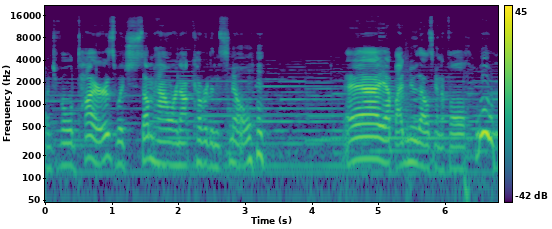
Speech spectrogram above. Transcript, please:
Bunch of old tires, which somehow are not covered in snow. yeah, yep, I knew that was gonna fall. Woo!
